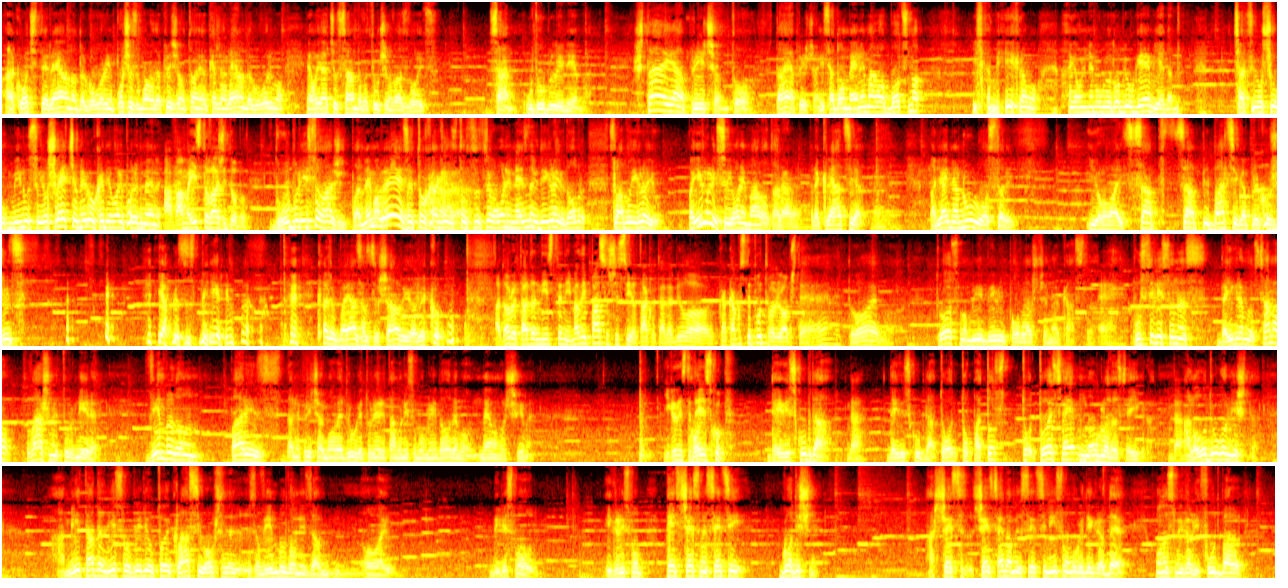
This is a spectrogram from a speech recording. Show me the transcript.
ako hoćete realno da govorimo, počeli smo ono da pričamo o tome, kažem realno da govorimo, evo ja ću sam da tučem vas dvojicu. Sam, u dublu linijama. Šta ja pričam to? Šta ja pričam? I sad on mene malo bocno, i sad mi igramo, oni ne mogu da dobiju game jedan. Čak su još u minusu, još većem nego kad je ovaj pored mene. A vama isto važi dubl? Dubl isto važi, pa nema veze to kako, da, to, to, to, oni ne znaju da igraju dobro, slabo igraju. Pa igrali su i oni malo, tako, da, da. rekreacija. Da, da. Ali ja i na nulu ostavim. I ovaj cap, cap i baci ga preko žice. ja ga se smirim. Kažem, pa ja sam se šalio, rekao. A dobro, tada niste ni imali pasoše svi, ili tako? Tada je bilo... Kako ste putovali uopšte? E, to je... To smo mi bili povlašćena kasta. E. Pustili su nas da igramo samo važne turnire. Wimbledon, Pariz, da ne pričamo ove druge turnire, tamo nismo mogli ni da odemo, nemamo šime. Igrali ste Ko... Davis Cup? Davis Cup, da. Da. Davis Cup, da. To, to, pa to, to, to je sve moglo da se igra. Da. Ali ovo drugo ništa. A mi tada nismo bili u toj klasi uopšte za Wimbledon i za ovaj, bili smo, igrali smo 5-6 meseci godišnje. A 6-7 meseci nismo mogli da igrati. Gde? Onda smo igrali futbal,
